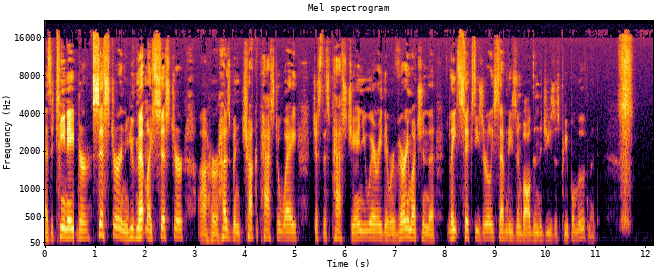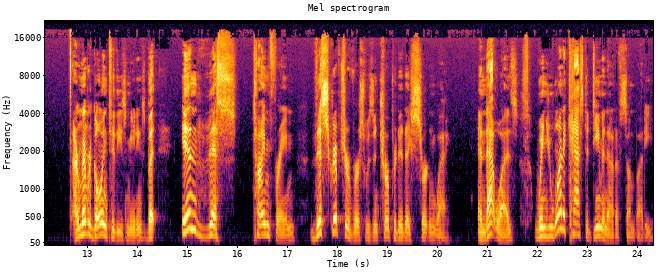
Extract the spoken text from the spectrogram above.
As a teenager, sister, and you've met my sister. Uh, her husband Chuck passed away just this past January. They were very much in the late 60s, early 70s involved in the Jesus People movement. I remember going to these meetings, but in this time frame, this scripture verse was interpreted a certain way. And that was when you want to cast a demon out of somebody,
